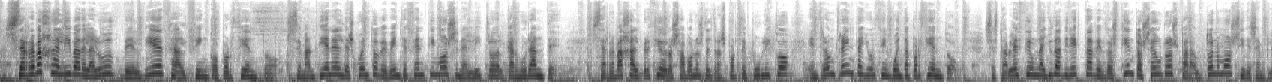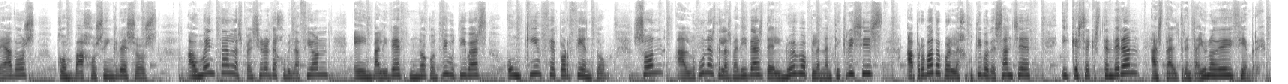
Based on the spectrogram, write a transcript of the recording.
Se rebaja el IVA de la luz del 10 al 5%. Se mantiene el descuento de 20 céntimos en el litro del carburante. Se rebaja el precio de los abonos del transporte público entre un 30 y un 50%. Se establece una ayuda directa de 200 euros para autónomos y desempleados con bajos ingresos. Aumentan las pensiones de jubilación e invalidez no contributivas un 15%. Son algunas de las medidas del nuevo plan anticrisis aprobado por el Ejecutivo de Sánchez y que se extenderán hasta el 31 de diciembre.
